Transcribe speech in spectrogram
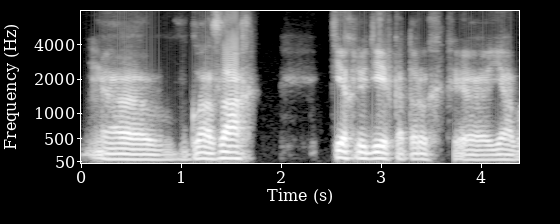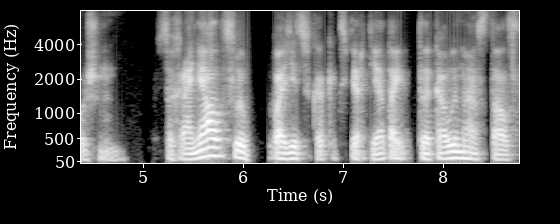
в глазах тех людей, в которых э, я, в общем, сохранял свою позицию как эксперт, я так, таковым и остался.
